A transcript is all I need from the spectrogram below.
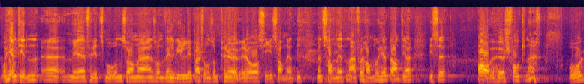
Og hele tiden eh, med Fritz Moen som en sånn velvillig person som prøver å si sannheten. Men sannheten er for han noe helt annet. De har, disse avhørsfolkene og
